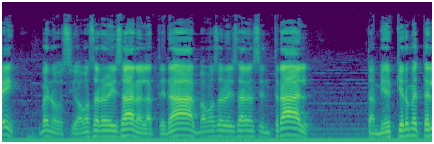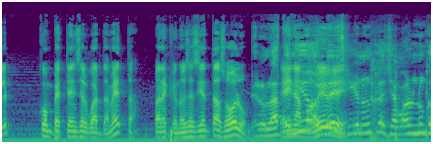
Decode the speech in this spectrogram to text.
bueno, si vamos a revisar al lateral, vamos a revisar al central, también quiero meterle competencia al guardameta para que no se sienta solo. Pero lo ha tenido. inamovible. Es que yo nunca,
